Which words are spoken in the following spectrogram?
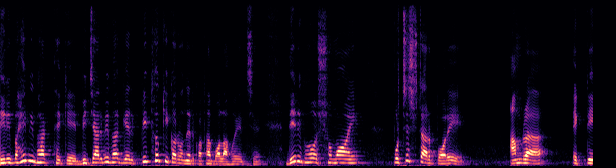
নির্বাহী বিভাগ থেকে বিচার বিভাগের পৃথকীকরণের কথা বলা হয়েছে। দীর্ঘ সময় প্রচেষ্টার পরে আমরা একটি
